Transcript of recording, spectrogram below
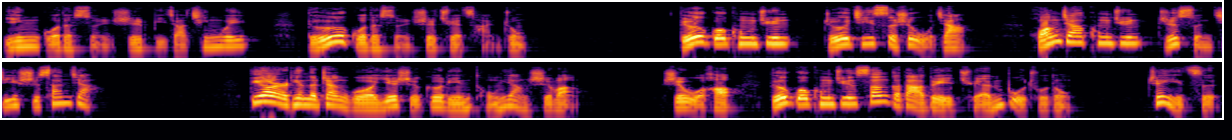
英国的损失比较轻微，德国的损失却惨重。德国空军。折机四十五架，皇家空军只损机十三架。第二天的战果也使戈林同样失望。十五号，德国空军三个大队全部出动。这一次，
